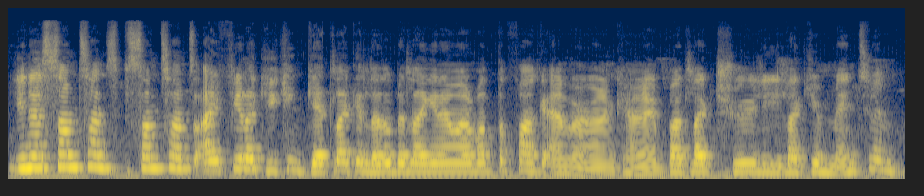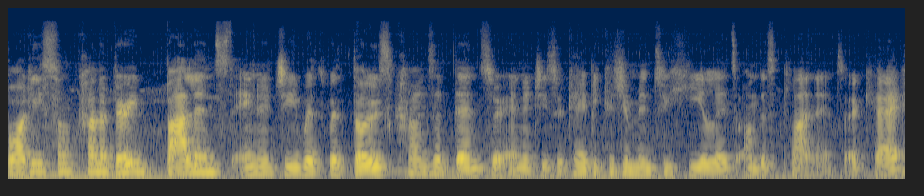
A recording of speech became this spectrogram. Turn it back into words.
you know, sometimes, sometimes I feel like you can get like a little bit like, you know, what the fuck ever, okay? But like truly, like you're meant to embody some kind of very balanced energy with, with those kinds of denser energies, okay? Because you're meant to heal it on this planet, okay?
